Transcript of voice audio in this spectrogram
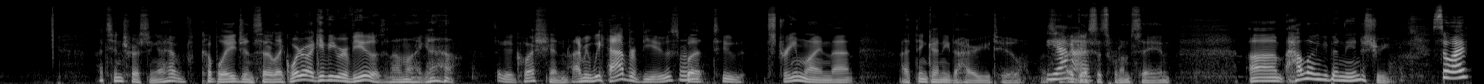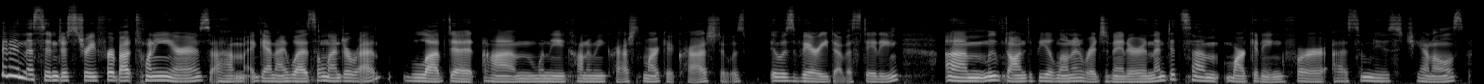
That's interesting. I have a couple agents that are like, "Where do I give you reviews?" And I'm like, "Ah, that's a good question." I mean, we have reviews, but to streamline that, I think I need to hire you too. That's, I guess that's what I'm saying. Um, how long have you been in the industry? So I've been in this industry for about 20 years. Um, again, I was a lender rep, loved it. Um, when the economy crashed, the market crashed. It was it was very devastating. Um, moved on to be a loan originator, and then did some marketing for uh, some news channels.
